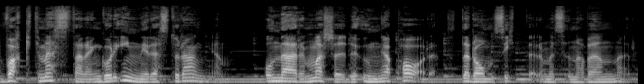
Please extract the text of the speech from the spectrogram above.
Vaktmästaren går in i restaurangen och närmar sig det unga paret där de sitter med sina vänner.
